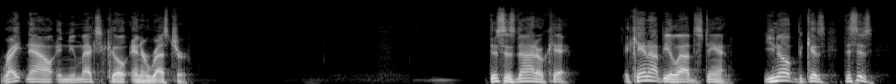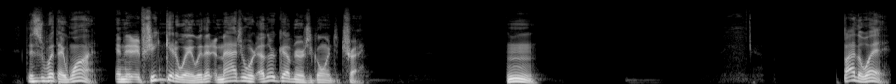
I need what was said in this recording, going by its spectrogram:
right now in New Mexico and arrest her. This is not okay. It cannot be allowed to stand. You know, because this is this is what they want. And if she can get away with it, imagine what other governors are going to try. Hmm. By the way,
